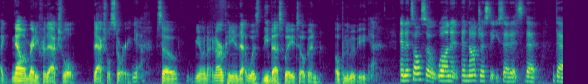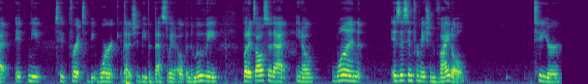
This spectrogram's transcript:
I now I'm ready for the actual the actual story. Yeah. So you know, in, in our opinion, that was the best way to open open the movie. Yeah, and it's also well, and it, and not just that you said it's that that it need to for it to be work that it should be the best way to open the movie, but it's also that you know one is this information vital to your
